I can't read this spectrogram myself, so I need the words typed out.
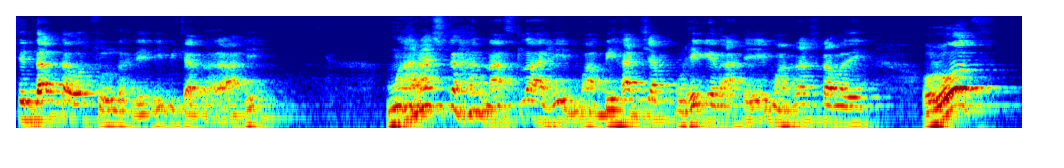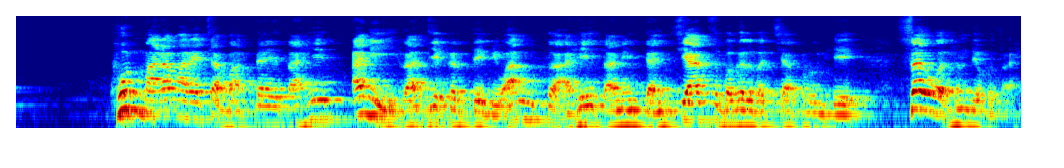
सिद्धांतावर सुरू झालेली विचारधारा आहे. महाराष्ट्र हा नाचला आहे मा बिहारच्या पुढे गेला आहे. महाराष्ट्रामध्ये रोज खून मारामाऱ्याच्या बातम्या येत आहेत आणि राज्यकर्ते निवांत आहेत आणि त्यांच्याच बगलबच्च्याकडून हे सर्व धंदे होत आहेत.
